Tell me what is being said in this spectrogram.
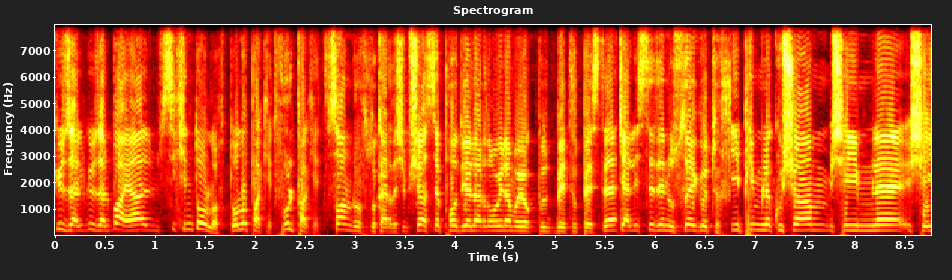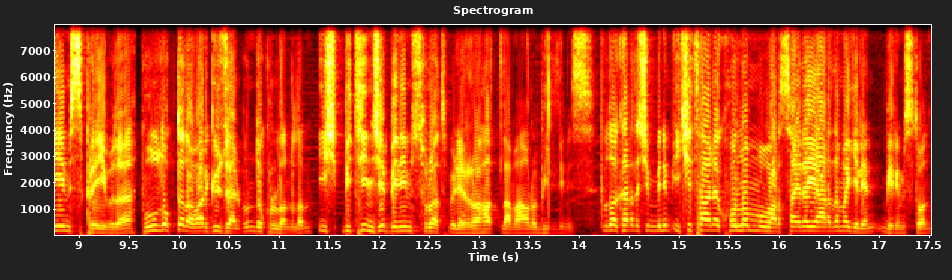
Güzel güzel bayağı skin dolu. Dolu paket. Full paket. Sunrooflu kardeşim. Şahsen podyelerde oynama yok bu Battle Pass'te. Gel istediğin ustaya götür. İpimle kuşağım şeyimle şeyim spreyi bu da. Bulldog'da da var güzel bunu da kullanalım. İş bitince benim surat böyle rahatlama onu bildiniz. Bu da kardeşim benim iki tane kolum mu var? Sayda yardıma gelin Brimstone.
